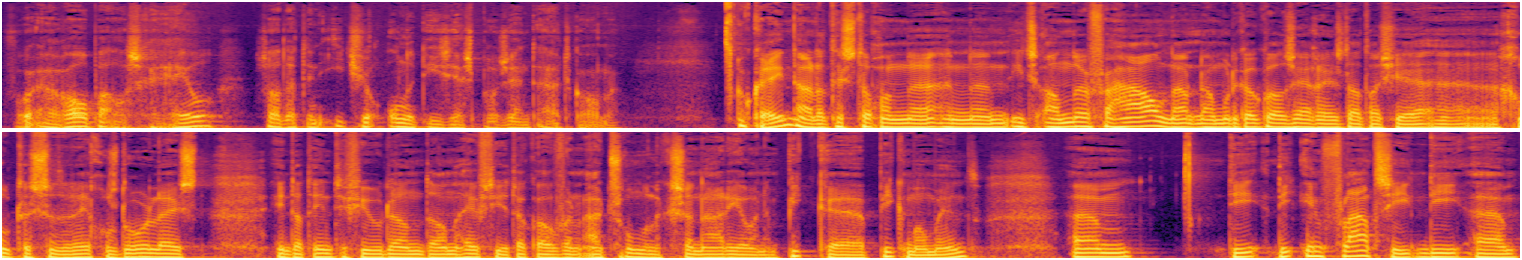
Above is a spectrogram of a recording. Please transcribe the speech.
Voor Europa als geheel zal dat een ietsje onder die 6 procent uitkomen. Oké, nou dat is toch een, eh, een, een, iets ander verhaal. Nou, nou moet ik ook wel zeggen is dat als je uh, goed tussen de regels doorleest in dat interview, dan, dan heeft hij het ook over een uitzonderlijk scenario en een piek, uh, piekmoment. Um, die, die inflatie, die, um,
